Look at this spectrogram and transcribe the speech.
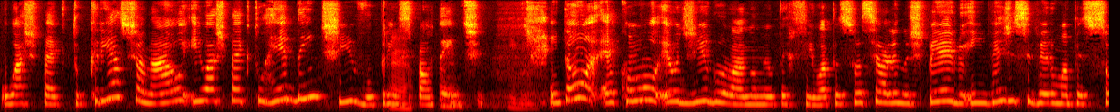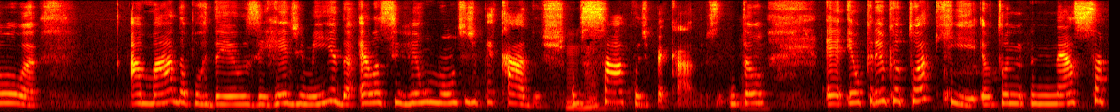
o aspecto criacional e o aspecto redentivo, principalmente. Então, é como eu digo lá no meu perfil: a pessoa se olha no espelho e, em vez de se ver uma pessoa amada por Deus e redimida, ela se vê um monte de pecados, um saco de pecados. Então, é, eu creio que eu tô aqui, eu tô nessa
